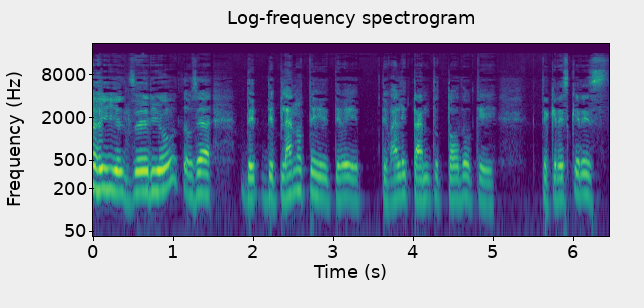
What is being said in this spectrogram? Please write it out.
ay, ¿en serio? O sea, de, de plano te, te, te vale tanto todo que te crees que eres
